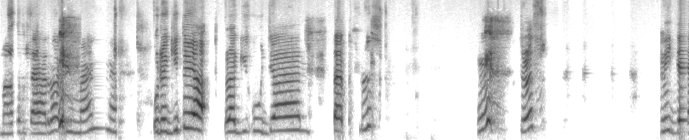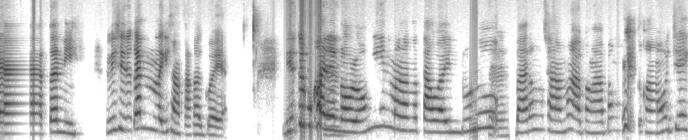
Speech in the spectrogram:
Mau taruh di mana? Udah gitu ya, lagi hujan. Terus terus ini jatuh nih. Ini situ kan lagi sama kakak gue ya. Dia tuh bukannya Hmm. nolongin, malah ngetawain dulu Hmm. bareng sama abang-abang tukang ojek.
